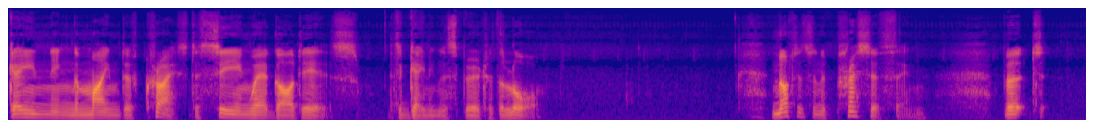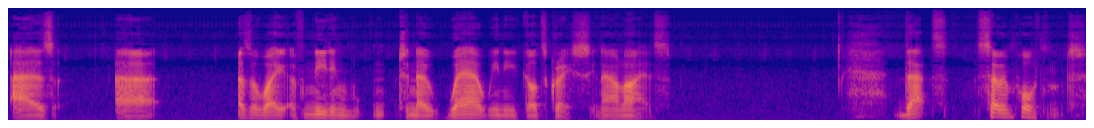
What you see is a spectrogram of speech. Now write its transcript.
gaining the mind of Christ, to seeing where God is, to gaining the spirit of the law. Not as an oppressive thing, but as uh, as a way of needing to know where we need God's grace in our lives. That's so important.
